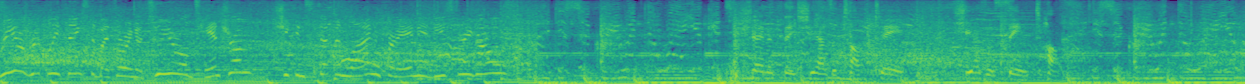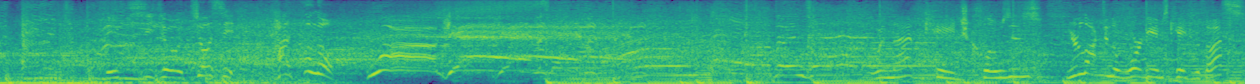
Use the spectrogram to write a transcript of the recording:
Rhea Ripley thinks that by throwing a two-year-old tantrum, she can step in line in front of any of these three girls? Shayna thinks she has a tough team. She hasn't seen tough. When that cage closes, you're locked in the War Games cage with us.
